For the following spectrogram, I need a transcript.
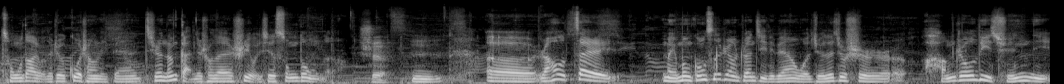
从无到有的这个过程里边，其实能感觉出来是有一些松动的，是。嗯，呃，然后在美梦公司这张专辑里边，我觉得就是《杭州利群你》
